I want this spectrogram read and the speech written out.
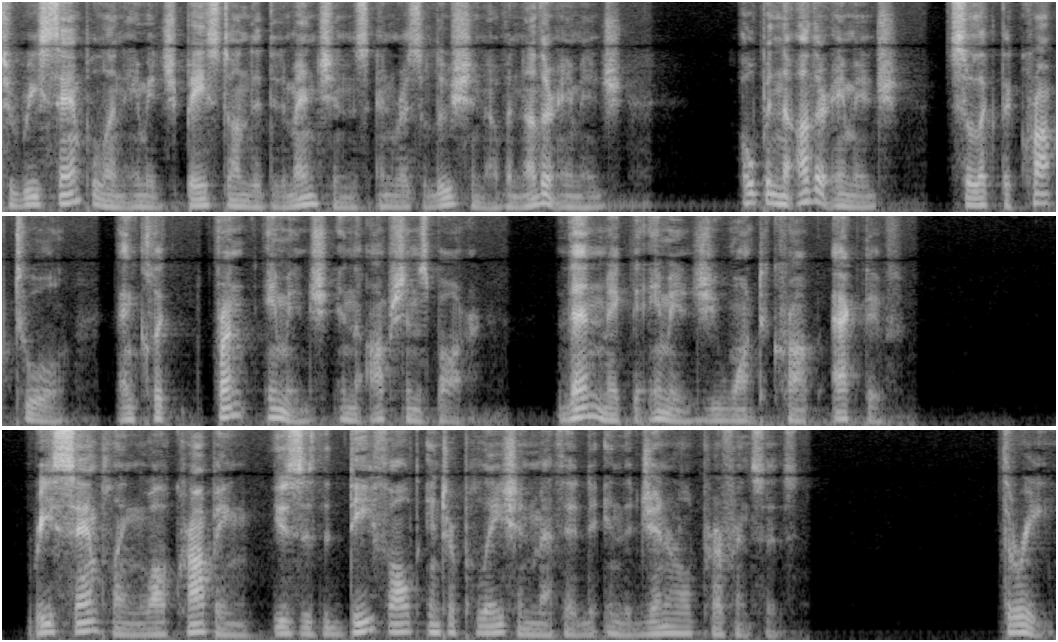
To resample an image based on the dimensions and resolution of another image, open the other image, select the Crop tool, and click Front Image in the Options bar. Then make the image you want to crop active. Resampling while cropping uses the default interpolation method in the General Preferences. 3.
